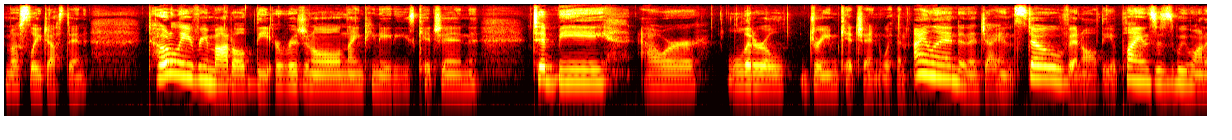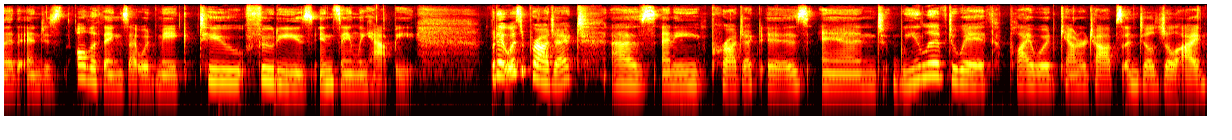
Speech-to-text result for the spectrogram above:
mostly Justin, totally remodeled the original 1980s kitchen to be our literal dream kitchen with an island and a giant stove and all the appliances we wanted and just all the things that would make two foodies insanely happy. But it was a project, as any project is, and we lived with plywood countertops until July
